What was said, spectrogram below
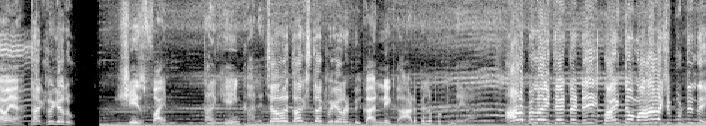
ఏమయ్యా? డాక్టర్ గారు. షీఈ్ ఫైన్ తనకి ఏం కాలేదు. చాలా థాంక్స్ డాక్టర్ గారండి. కానీ నీకు ఆడపిల్ల పుట్టిందయ్యా. ఆడపిల్ల అయితే ఏంటండి? మా ఇంట్లో మహాలక్ష్మి పుట్టింది.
